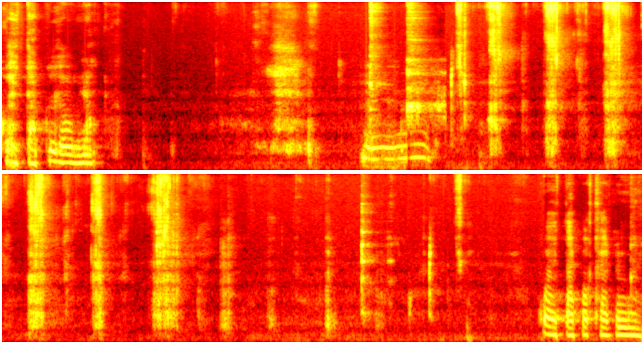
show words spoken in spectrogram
ก๋วยตับคือเราเนาะ ก๋วยตับก็แค่นี้มัน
